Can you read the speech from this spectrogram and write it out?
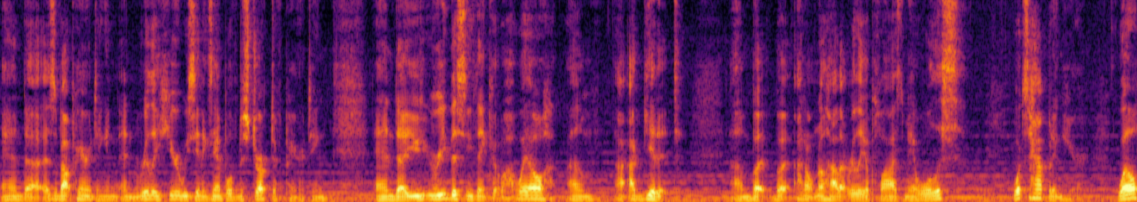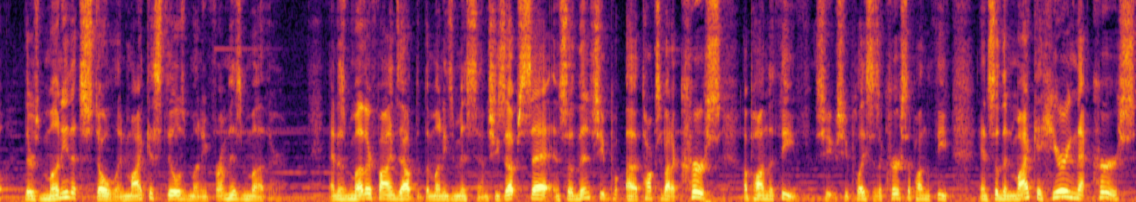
and uh, is about parenting, and and really here we see an example of destructive parenting, and uh, you read this and you think, oh, well, um, I, I, get it, um, but but I don't know how that really applies to me. Well, listen, what's happening here? Well, there's money that's stolen. Micah steals money from his mother and his mother finds out that the money's missing. She's upset, and so then she uh, talks about a curse upon the thief. She, she places a curse upon the thief. And so then Micah, hearing that curse,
